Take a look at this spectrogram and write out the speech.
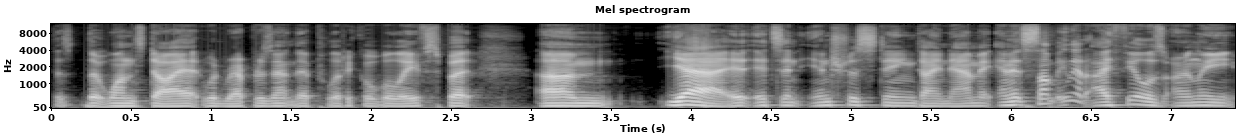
that, that one's diet would represent their political beliefs. But um, yeah, it, it's an interesting dynamic, and it's something that I feel is only,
